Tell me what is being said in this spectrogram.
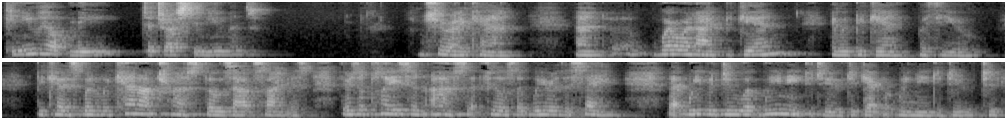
Can you help me to trust in humans? I'm sure I can. And uh, where would I begin? It would begin with you. Because when we cannot trust those outside us, there's a place in us that feels that we are the same, that we would do what we need to do to get what we need to do to,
